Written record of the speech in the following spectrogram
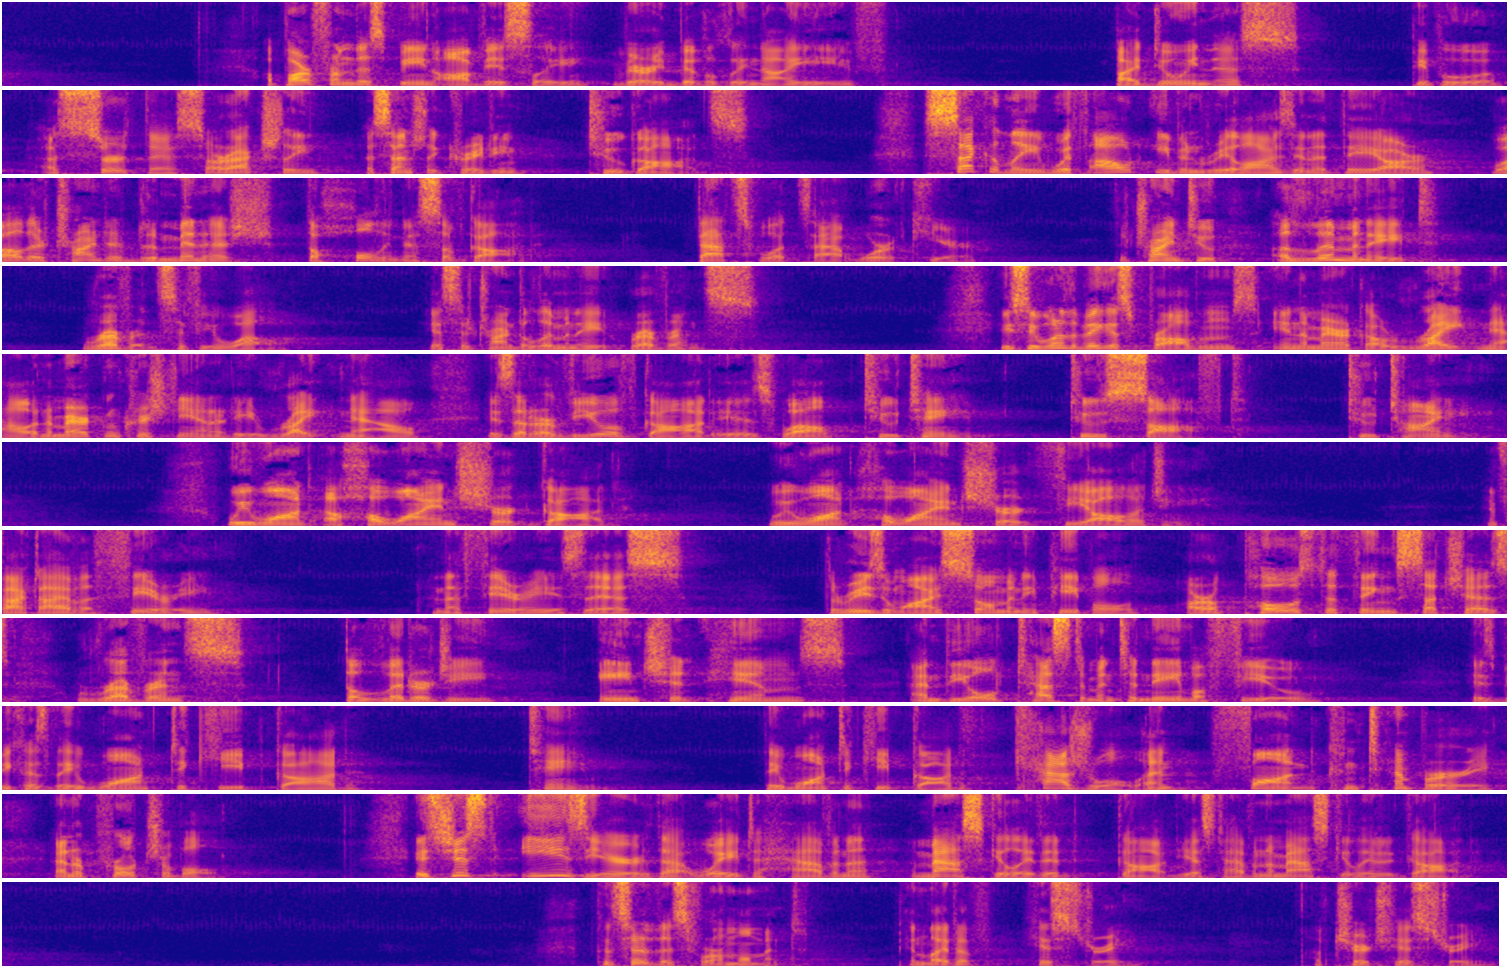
Apart from this being obviously very biblically naive, by doing this, people who assert this are actually essentially creating two gods. Secondly, without even realizing it, they are well, they're trying to diminish the holiness of God. That's what's at work here. They're trying to eliminate reverence, if you will. Yes, they're trying to eliminate reverence. You see, one of the biggest problems in America right now, in American Christianity right now, is that our view of God is, well, too tame, too soft, too tiny. We want a Hawaiian shirt God. We want Hawaiian shirt theology. In fact, I have a theory, and that theory is this the reason why so many people are opposed to things such as reverence, the liturgy, ancient hymns, and the Old Testament, to name a few, is because they want to keep God tame. They want to keep God casual and fun, contemporary and approachable. It's just easier that way to have an emasculated God. Yes, to have an emasculated God. Consider this for a moment in light of history, of church history.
